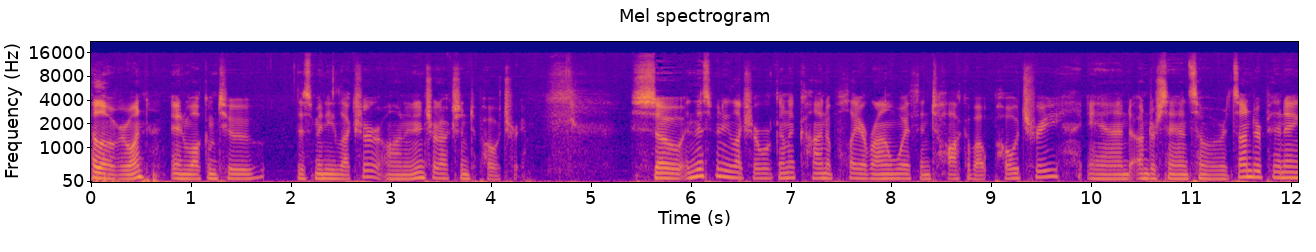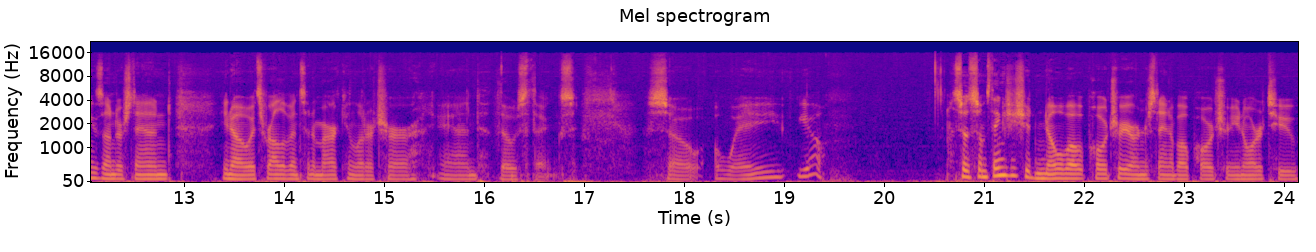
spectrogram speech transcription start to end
Hello everyone, and welcome to this mini lecture on an introduction to poetry. So in this mini lecture we're going to kind of play around with and talk about poetry and understand some of its underpinnings, understand you know its relevance in American literature and those things. So away we go. So some things you should know about poetry or understand about poetry in order to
